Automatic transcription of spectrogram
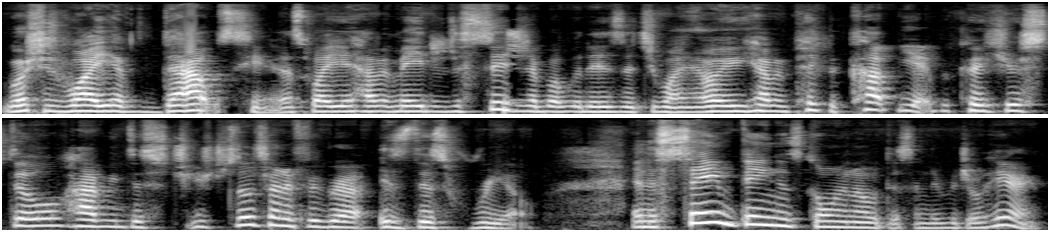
which is why you have doubts here. That's why you haven't made a decision about what it is that you want, or you haven't picked a cup yet because you're still having to, you're still trying to figure out, is this real? And the same thing is going on with this individual here.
